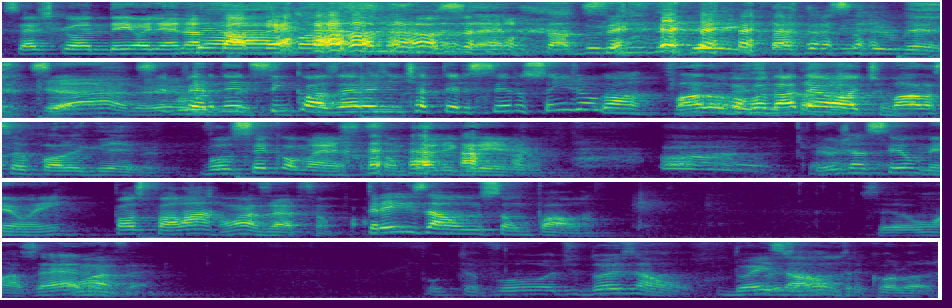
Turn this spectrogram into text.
Você acha que eu andei olhando a tabela? imagina, né? Tá dormindo bem, tá dormindo bem. Cara, Se é. perder de 5 a 0 a gente é terceiro sem jogar. Fala o a rodada é resultado. ótima. Fala São Paulo e Grêmio. Você começa, São Paulo e Grêmio. Eu já sei o meu, hein? Posso falar? 1x0 São Paulo. 3x1 São Paulo. Você é 1x0? 1x0. Puta, eu vou de 2x1. 2 a 1. tricolor.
